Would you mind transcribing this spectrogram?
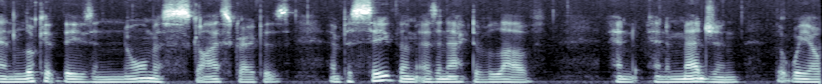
and look at these enormous skyscrapers and perceive them as an act of love and, and imagine that we are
